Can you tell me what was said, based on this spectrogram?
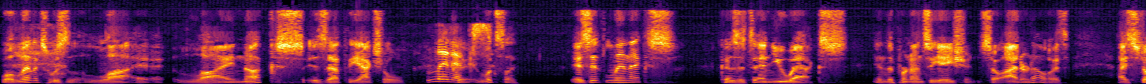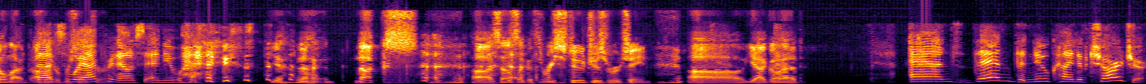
Well, Linux was li- Linux. Is that the actual? Linux. It looks like. Is it Linux? Because it's N-U-X in the pronunciation. So I don't know. It's. I still not. 100% That's the way I pronounce NUX. Yeah. Nux. Uh, sounds like a Three Stooges routine. Uh, yeah. Go ahead. and then the new kind of charger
